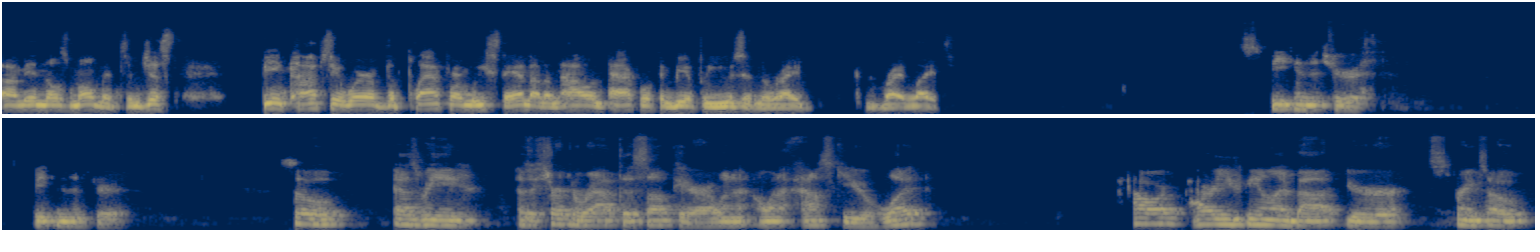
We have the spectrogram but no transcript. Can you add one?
um, in those moments, and just being constantly aware of the platform we stand on and how impactful it can be if we use it in the right right lights. Speaking the truth. Speaking the truth. So as we as we start to wrap this up here, I want to I want to ask you what how are, how are you feeling about your spring? So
